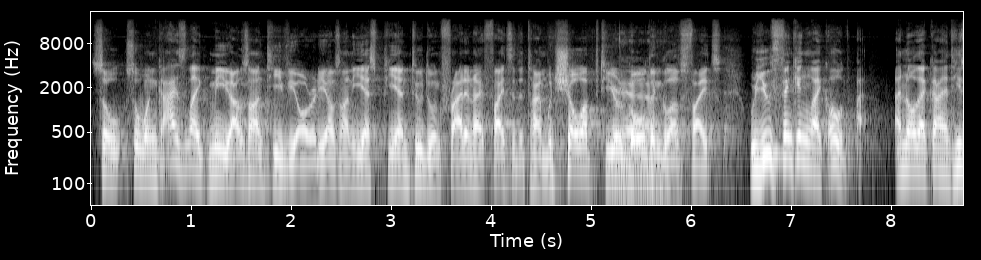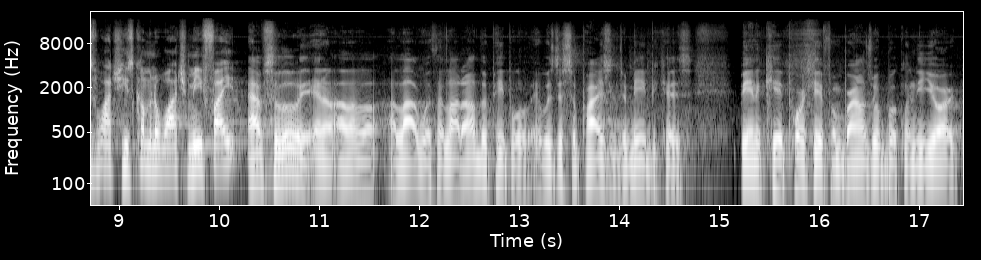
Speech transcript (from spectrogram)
so, so when guys like me, I was on TV already, I was on ESPN too, doing Friday night fights at the time, would show up to your Yeah. Golden Gloves fights. Were you thinking like, oh, I, I know that guy, and he's watch, he's coming to watch me fight? absolutely, and a, a, a lot with a lot of other people, it was just surprising to me because being a kid, poor kid from Brownsville, Brooklyn, New York,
